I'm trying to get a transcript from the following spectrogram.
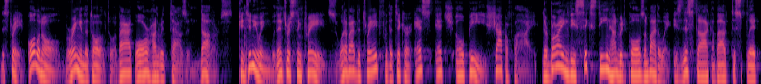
this trade. All in all, bringing the total to about $400,000. Continuing with interesting trades, what about the trade for the ticker SHOP, Shopify? They're buying these 1600 calls, and by the way, is this stock about to split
